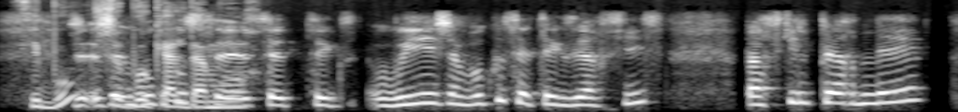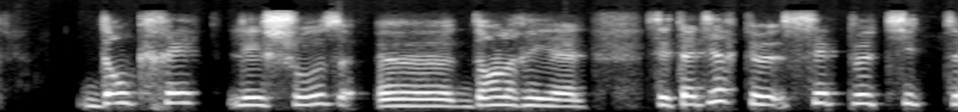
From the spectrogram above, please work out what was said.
C'est beau ce bocal d'amour. Oui, j'aime beaucoup cet exercice parce qu'il permet d'ancrer les choses euh, dans le réel. C'est-à-dire que ces petites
